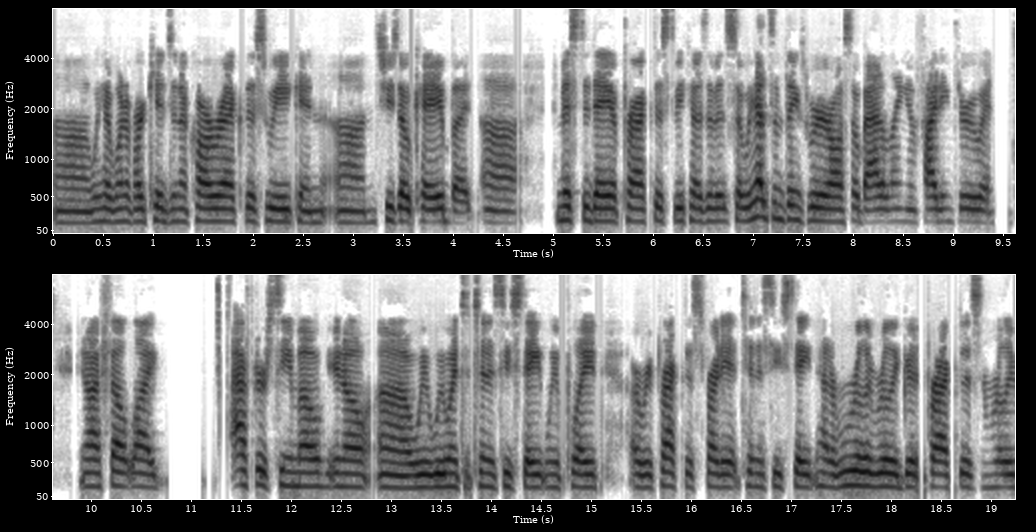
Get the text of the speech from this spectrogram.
uh, we had one of our kids in a car wreck this week, and um, she's okay, but uh, missed a day of practice because of it. So we had some things we were also battling and fighting through. And, you know, I felt like after SEMO, you know, uh, we, we went to Tennessee State and we played, or we practiced Friday at Tennessee State and had a really, really good practice and really,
